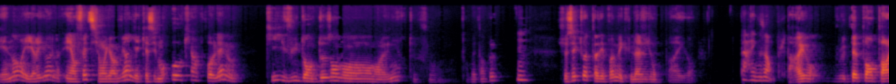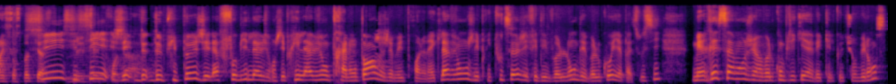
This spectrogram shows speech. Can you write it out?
Et non, il rigole. Et en fait, si on regarde bien, il y a quasiment aucun problème qui, vu dans deux ans dans, dans l'avenir, te font t'embête un peu. Mm. Je sais que toi, tu as des problèmes avec l'avion, par exemple. Par exemple. Pareil, on voulait peut-être pas en parler sur ce podcast. Si, si, si. de- depuis peu, j'ai la phobie de l'avion. J'ai pris l'avion très longtemps, j'ai jamais eu de problème avec l'avion. Je l'ai pris toute seule, j'ai fait des vols longs, des vols courts, il n'y a pas de souci. Mais récemment, j'ai eu un vol compliqué avec quelques turbulences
